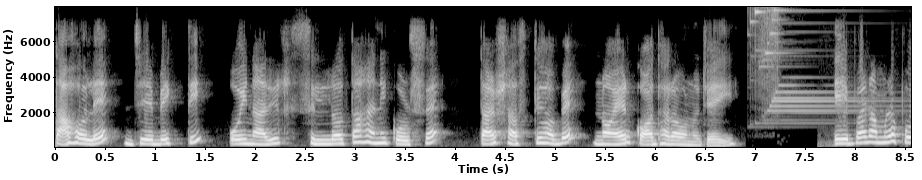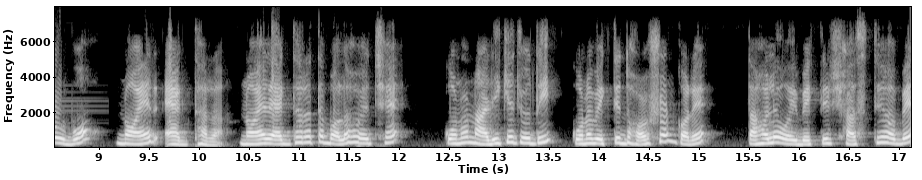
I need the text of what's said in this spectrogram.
তাহলে যে ব্যক্তি ওই নারীর শ্লীলতাহানি করছে, তার শাস্তি হবে নয়ের ক ধারা অনুযায়ী। এবার আমরা পড়ব নয়ের এক ধারা। নয়ের এক ধারাতে বলা হয়েছে, কোনো নারীকে যদি কোনো ব্যক্তি ধর্ষণ করে, তাহলে ওই ব্যক্তির শাস্তি হবে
